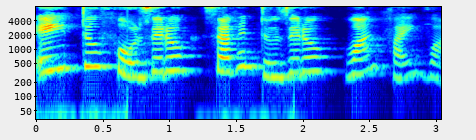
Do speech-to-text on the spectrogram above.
8240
